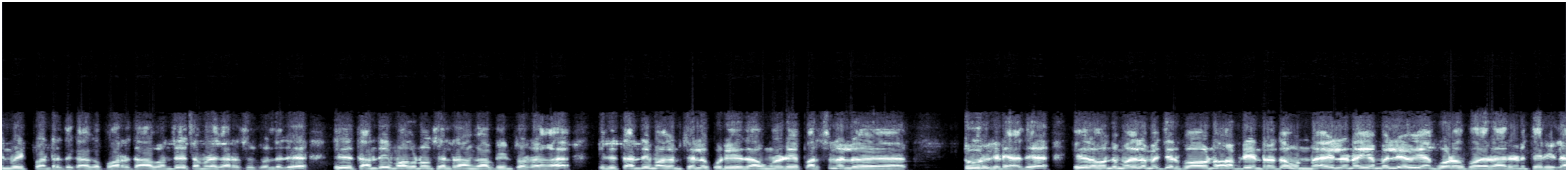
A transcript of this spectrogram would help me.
இன்வைட் பண்றதுக்காக போறதா வந்து தமிழக அரசு சொல்லுது. இது தந்தை மகனும் செல்றாங்க அப்படின்னு சொல்றாங்க. இது தந்தை மகன் செல்லக்கூடியது அவங்களுடைய பர்சனல் டூர் கிடையாது. இதுல வந்து முதலமைச்சர் போகணும் அப்படின்றதுதான் உண்மை. இல்லைன்னா எம்எல்ஏ ஏன் கூட போயிடறாருன்னு தெரியல.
